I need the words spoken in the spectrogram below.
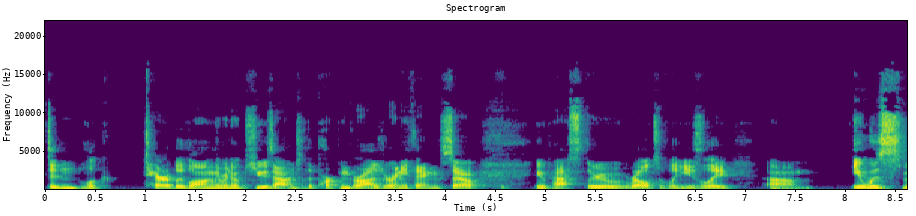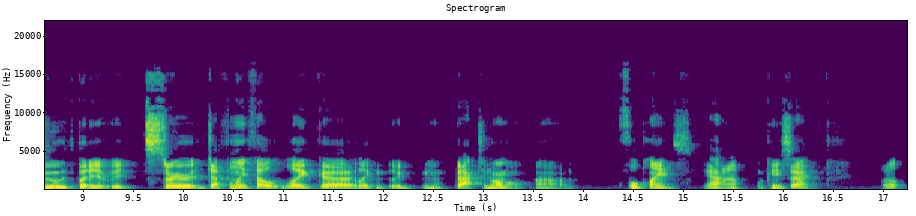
didn't look terribly long. There were no queues out into the parking garage or anything so you passed through relatively easily. Um, it was smooth but it, it definitely felt like uh, like like you know back to normal. Um, full planes. Yeah. Wow. What can you say? Well,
